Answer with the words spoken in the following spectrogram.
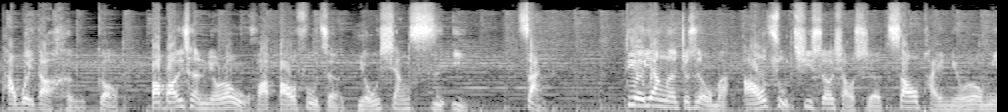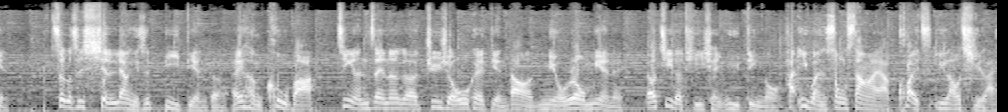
它味道很够。薄薄一层牛肉五花包覆着，油香四溢，赞。第二样呢，就是我们熬煮七十二小时的招牌牛肉面。这个是限量，也是必点的，哎，很酷吧？竟然在那个居酒屋可以点到牛肉面，哎，要记得提前预定哦。它一碗送上来啊，筷子一捞起来，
